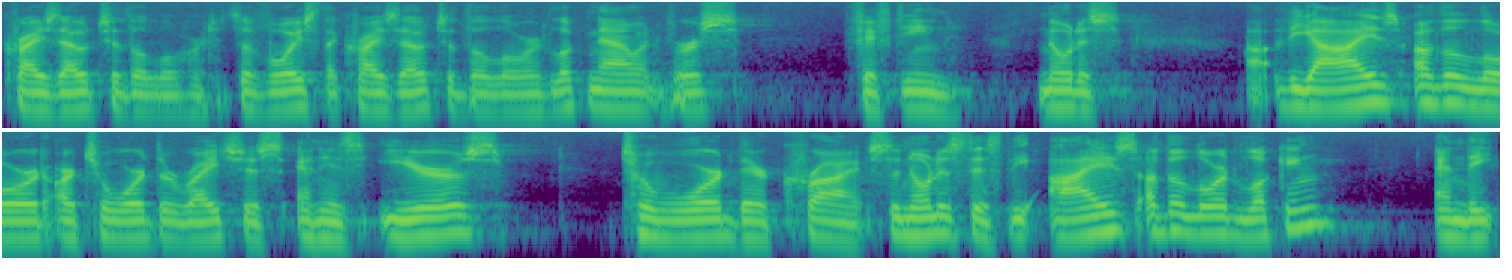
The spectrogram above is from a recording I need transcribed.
cries out to the Lord. It's a voice that cries out to the Lord. Look now at verse 15. Notice, uh, the eyes of the Lord are toward the righteous, and his ears toward their cry. So notice this the eyes of the Lord looking and the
